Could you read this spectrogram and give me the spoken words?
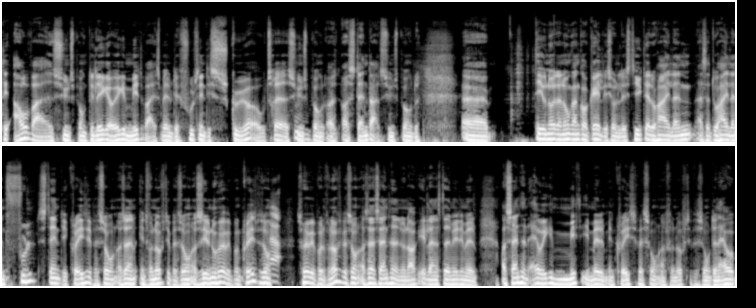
det afvejede synspunkt, det ligger jo ikke midtvejs mellem det fuldstændig skøre og utrærede synspunkt mm. og, og standardsynspunktet. Øh, det er jo noget, der nogle gange går galt i journalistik, det er, at du har en eller anden, altså, du har en eller anden fuldstændig crazy person, og så en, en fornuftig person, og så siger nu hører vi på en crazy person, ja. så hører vi på en fornuftig person, og så er sandheden jo nok et eller andet sted midt imellem. Og sandheden er jo ikke midt imellem en crazy person og en fornuftig person. Den er jo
